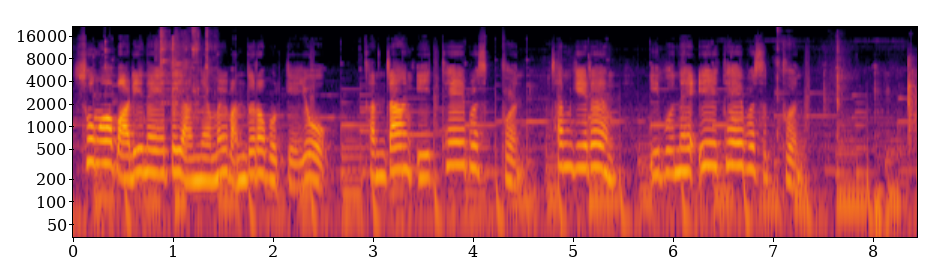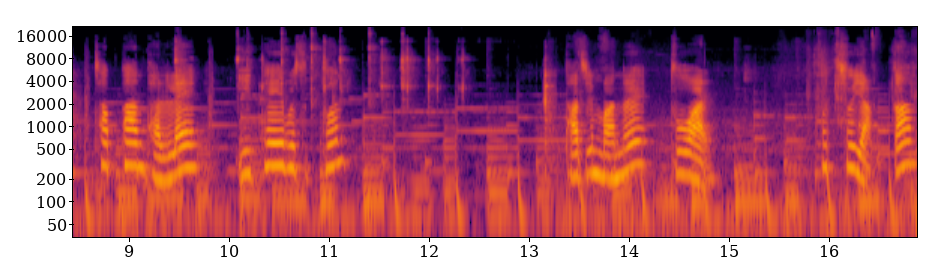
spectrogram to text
송어 마리네이드 양념을 만들어 볼게요. 간장 2테이블스푼, 참기름 2분의 1 테이블스푼, 차판 달래 2테이블스푼, 다진 마늘 2알, 후추 약간,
